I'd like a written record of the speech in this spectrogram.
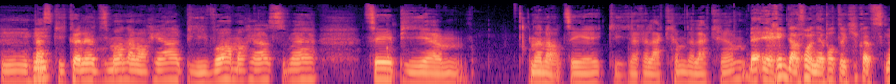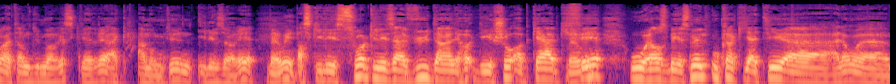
Mhm. Parce qu'il connaît du monde à Montréal, puis il va à Montréal souvent, tu sais, puis euh, non, non, tu sais, qu'il y aurait la crème de la crème. Ben, Eric, dans le fond, n'importe qui, pratiquement, en termes d'humoriste qui viendrait à, à Moncton, il les aurait. Ben oui. Parce qu'il est, soit qu'il les a vus dans les, des shows Upcab qu'il Ben fait, ou Hell's Basement, ou quand il a été, euh, allons, euh,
